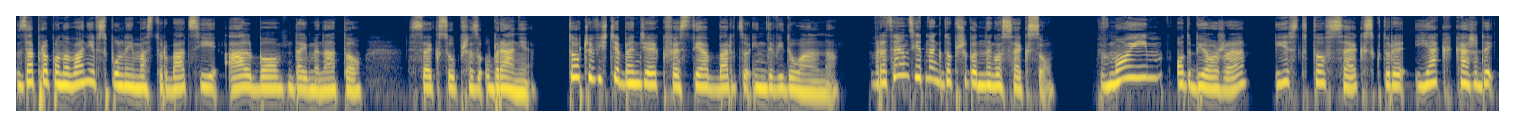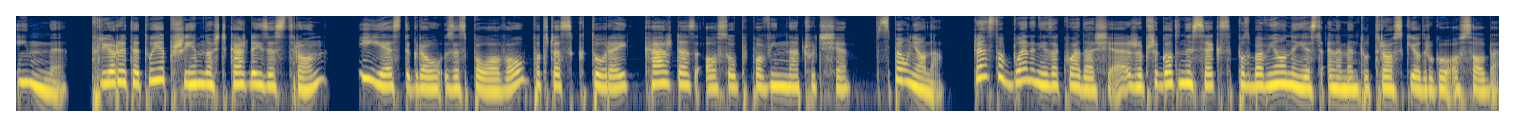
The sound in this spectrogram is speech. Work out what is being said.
zaproponowanie wspólnej masturbacji albo, dajmy na to, seksu przez ubranie. To oczywiście będzie kwestia bardzo indywidualna. Wracając jednak do przygodnego seksu. W moim odbiorze jest to seks, który jak każdy inny priorytetuje przyjemność każdej ze stron i jest grą zespołową, podczas której każda z osób powinna czuć się spełniona. Często błędnie zakłada się, że przygodny seks pozbawiony jest elementu troski o drugą osobę,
